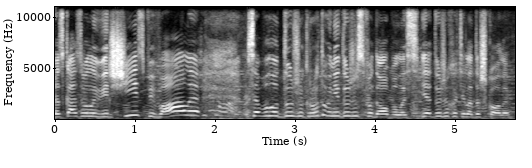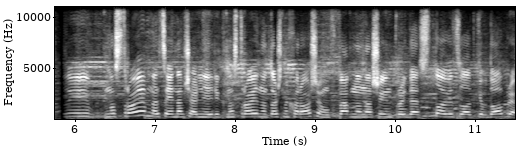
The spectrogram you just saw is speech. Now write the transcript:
розказували вірші, співали. Все було дуже круто. Мені дуже сподобалось. Я дуже хотіла до школи. І настроєм на цей навчальний рік настроєно точно хорошим. Впевнена, що він пройде 100% добре.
